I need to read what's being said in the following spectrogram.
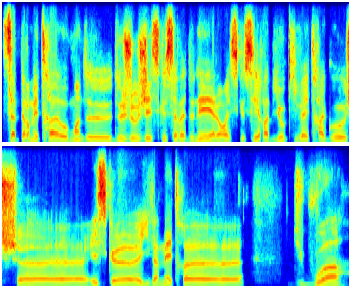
ça permettra au moins de, de jauger ce que ça va donner. Alors, est-ce que c'est Rabiot qui va être à gauche Euh, Est-ce que euh, il va mettre Dubois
